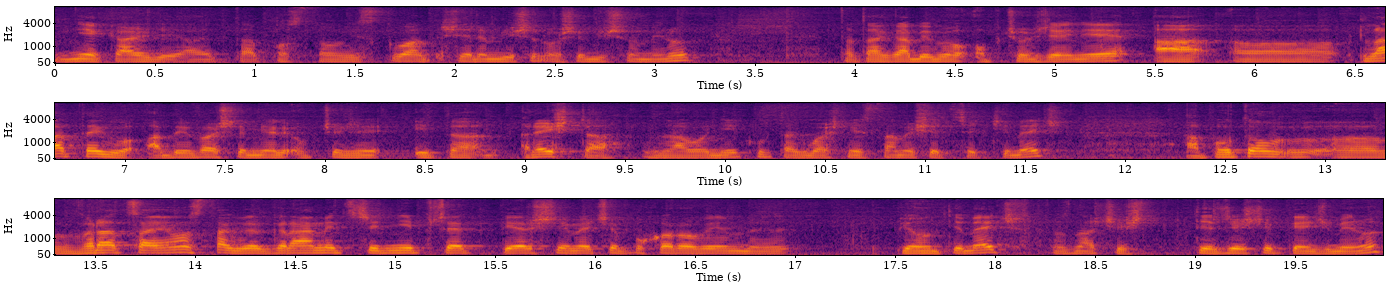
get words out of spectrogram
nie każdy, ale ta podstawowy skład 70-80 minut. To tak, aby było obciążenie, a e, dlatego, aby właśnie mieli obciążenie i ta reszta zawodników, tak właśnie stamy się trzeci mecz. A potem e, wracając, tak gramy trzy dni przed pierwszym meczem pucharowym, e, piąty mecz, to znaczy 45 minut.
